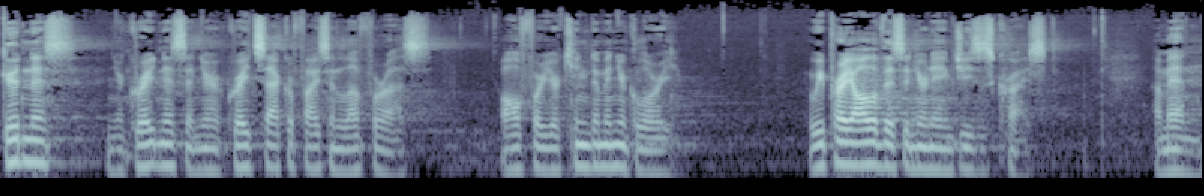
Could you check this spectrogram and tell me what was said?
goodness and your greatness and your great sacrifice and love for us, all for your kingdom and your glory. We pray all of this in your name, Jesus Christ. Amen.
